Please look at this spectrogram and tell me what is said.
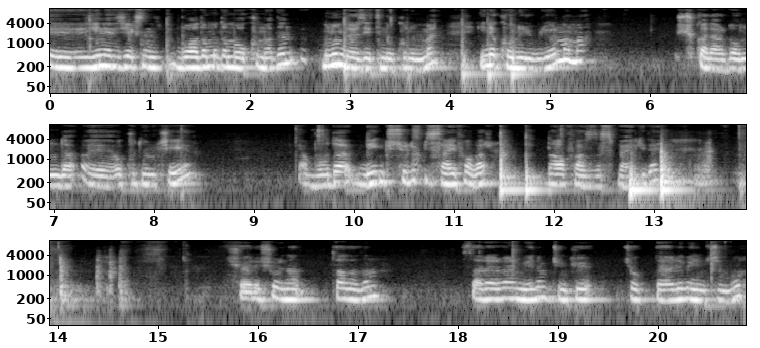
Ee, yine diyeceksiniz bu adamı da mı okumadın? Bunun da özetini okudum ben. Yine konuyu biliyorum ama şu kadar da onun da e, okuduğum şeyi. Ya burada bin küsürlük bir sayfa var. Daha fazlası belki de. Şöyle şuradan dalalım. Zarar vermeyelim çünkü çok değerli benim için bu.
